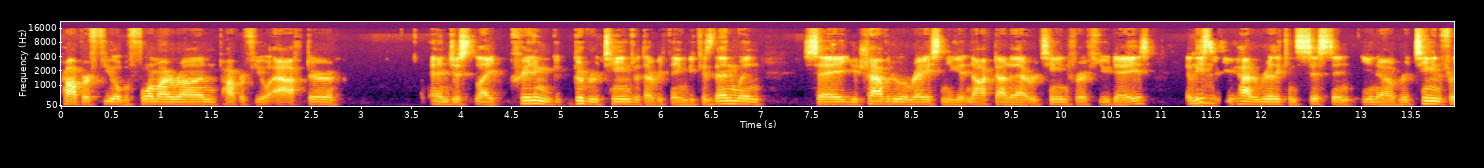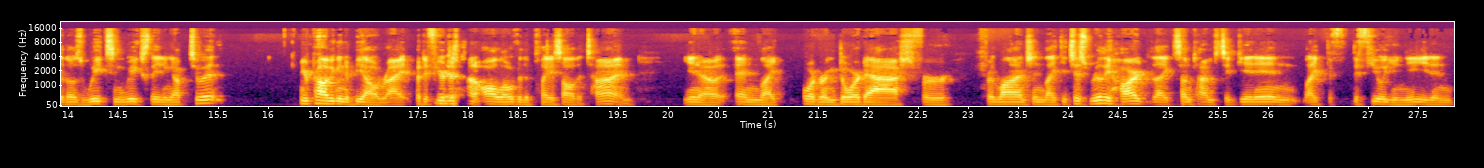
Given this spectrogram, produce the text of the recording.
proper fuel before my run, proper fuel after, and just like creating good routines with everything. Because then when, say, you travel to a race and you get knocked out of that routine for a few days, at least Mhm. if you had a really consistent, you know, routine for those weeks and weeks leading up to it, you're probably going to be all right. But if you're Yeah. just kind of all over the place all the time, you know, and like ordering DoorDash for for lunch and like it's just really hard like sometimes to get in like the, the fuel you need and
